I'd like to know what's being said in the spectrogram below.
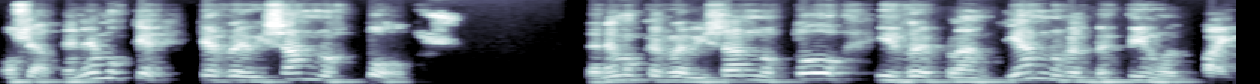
O sea, tenemos que, que revisarnos todos. Tenemos que revisarnos todos y replantearnos el destino del país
